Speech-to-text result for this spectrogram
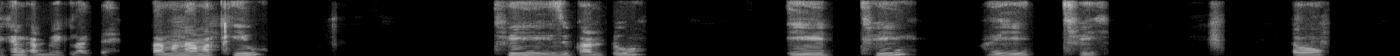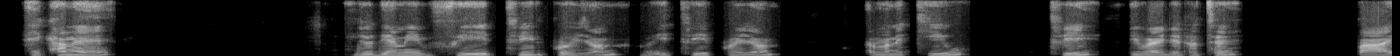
এখানকার বেগ লাগবে। তার মানে আমার Q three is equal to A three V three তো এখানে যদি আমি ভি থ্রির প্রয়োজন ভি থ্রির প্রয়োজন, তার মানে কিউ থ্রি ডিভাইডেড হচ্ছে pi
